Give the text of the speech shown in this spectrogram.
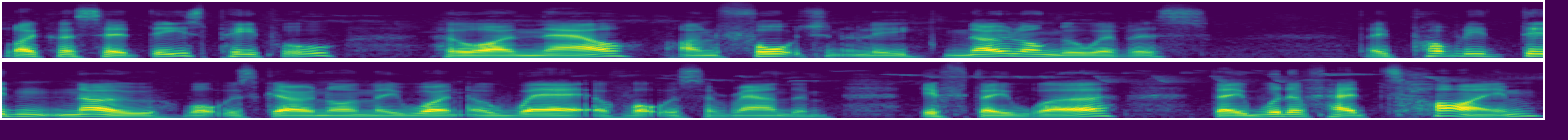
Like I said, these people who are now, unfortunately, no longer with us, they probably didn't know what was going on. They weren't aware of what was around them. If they were, they would have had time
